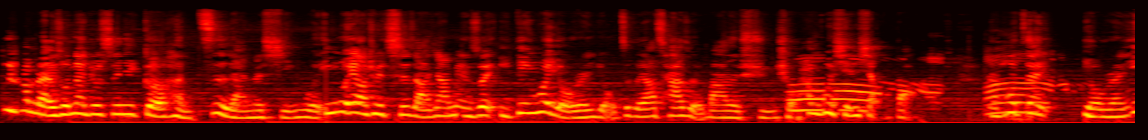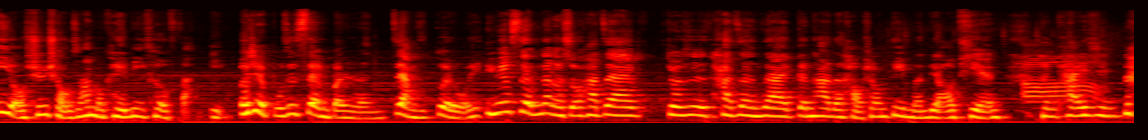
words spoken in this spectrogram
对他们来说，那就是一个很自然的行为，因为要去吃炸酱面，所以一定会有人有这个要擦嘴巴的需求，他们会先想到。然后在有人一有需求的时候，他们可以立刻反应，而且不是 Sam 本人这样子对我，因为 Sam 那个时候他在就是他正在跟他的好兄弟们聊天，很开心，对，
